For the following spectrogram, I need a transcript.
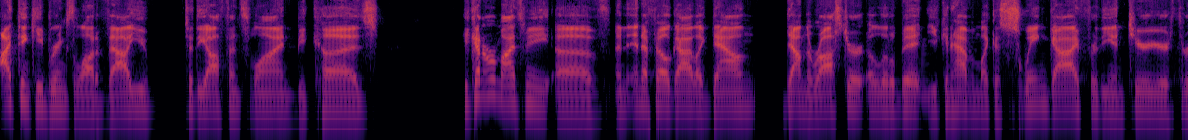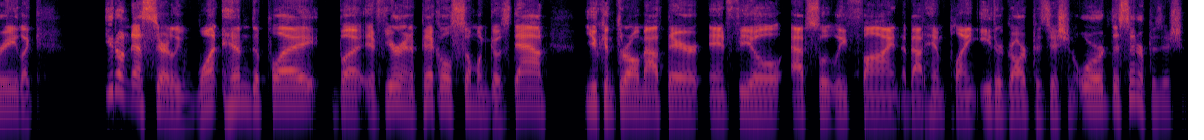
I think he brings a lot of value to the offensive line because he kind of reminds me of an NFL guy like down down the roster a little bit. Mm-hmm. You can have him like a swing guy for the interior three. Like you don't necessarily want him to play, but if you're in a pickle, someone goes down, you can throw him out there and feel absolutely fine about him playing either guard position or the center position.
